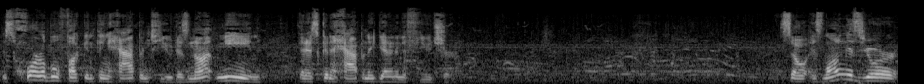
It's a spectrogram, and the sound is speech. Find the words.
this horrible fucking thing happened to you does not mean that it's going to happen again in the future. So as long as you're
